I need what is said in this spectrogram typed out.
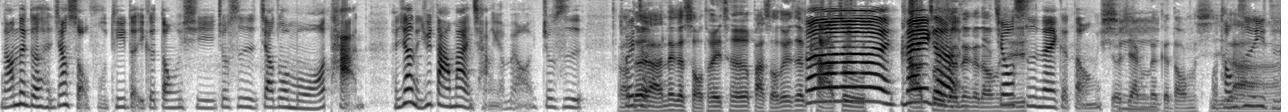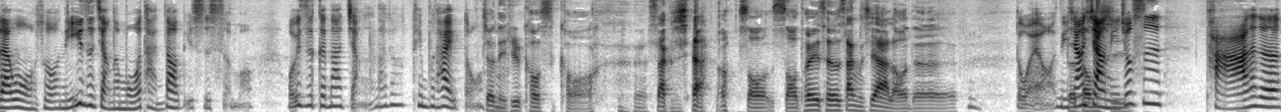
然后那个很像手扶梯的一个东西，就是叫做魔毯，很像你去大卖场有没有？就是，推着对啊，那个手推车把手推车卡住，对对对，那一卡住的那个东西，就是那个东西，就像那个东西。我同事一直在问我说：“你一直讲的魔毯到底是什么？”我一直跟他讲，他就听不太懂。就你去 Costco 上下楼手手推车上下楼的，对哦，你想想，你就是爬那个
